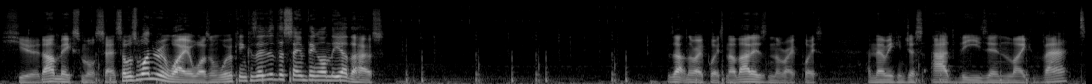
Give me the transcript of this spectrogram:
here. That makes more sense. I was wondering why it wasn't working, because I did the same thing on the other house. Is that in the right place? Now that is in the right place. And then we can just add these in like that.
